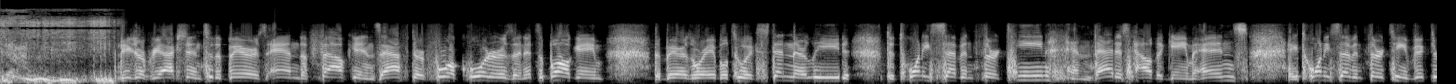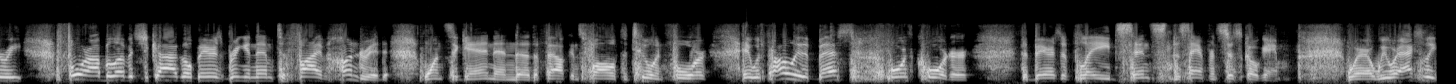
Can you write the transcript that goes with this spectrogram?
Knee jerk reaction to the Bears and the Falcons after four quarters, and it's a ball game. The Bears were able to extend their lead to 27 13, and that is how the game ends. A 27 13 victory for our beloved Chicago Bears, bringing them to 500 once again, and uh, the Falcons fall to 2 and 4. It was probably the best fourth quarter the Bears have played since the San Francisco game, where we were actually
